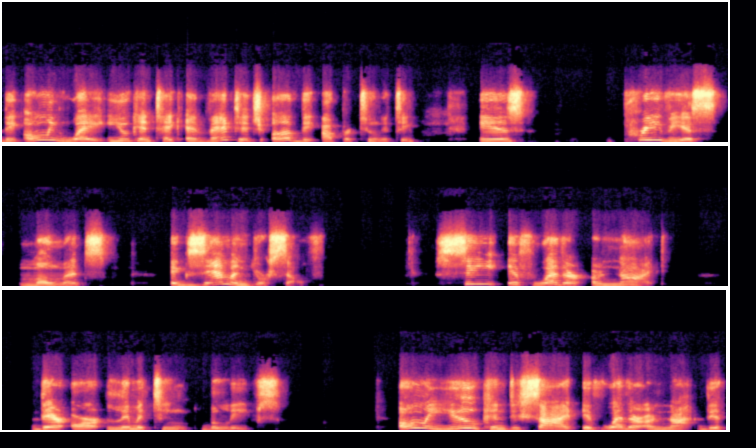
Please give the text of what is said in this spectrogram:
the only way you can take advantage of the opportunity is previous moments examine yourself. See if whether or not there are limiting beliefs. Only you can decide if whether or not the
